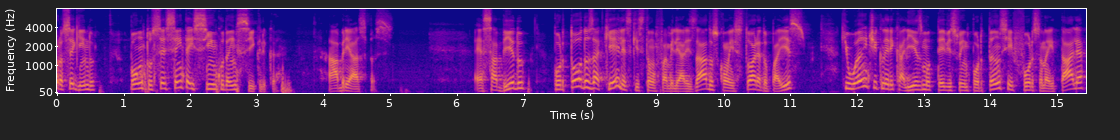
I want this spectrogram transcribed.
Prosseguindo, ponto 65 da encíclica. Abre aspas. É sabido, por todos aqueles que estão familiarizados com a história do país, que o anticlericalismo teve sua importância e força na Itália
